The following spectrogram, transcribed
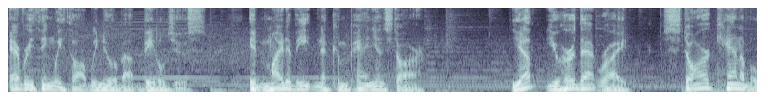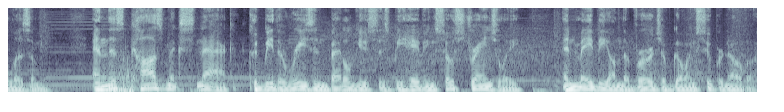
everything we thought we knew about Betelgeuse. It might have eaten a companion star. Yep, you heard that right. Star cannibalism. And this cosmic snack could be the reason Betelgeuse is behaving so strangely and may be on the verge of going supernova.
